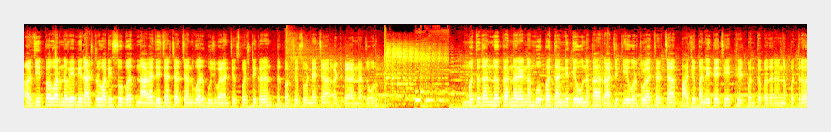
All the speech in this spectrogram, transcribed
अजित पवार नव्हे मी राष्ट्रवादीसोबत नाराजीच्या चर्चांवर भुजबळांचे स्पष्टीकरण तर पक्ष सोडण्याच्या अटकळांना जोर. मतदान न करणाऱ्यांना मोफत धान्य देऊ नका राजकीय वर्तुळात चर्चा भाजपा नेत्याचे थेट पंतप्रधानांना पत्र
